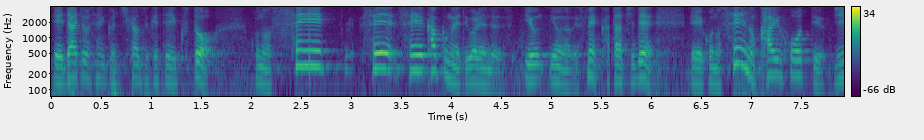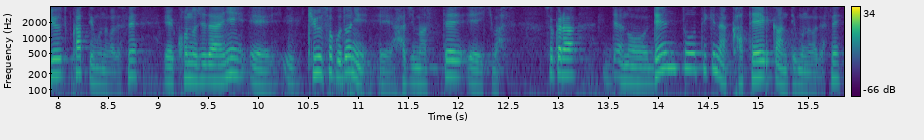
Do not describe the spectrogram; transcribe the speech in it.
大統領選挙に近づけていくとこの性性革命と言われるようなですね形でこの性の解放という自由化というものがですねこの時代に急速度に始まっていきます。それからあの伝統的な家庭観というものがですね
